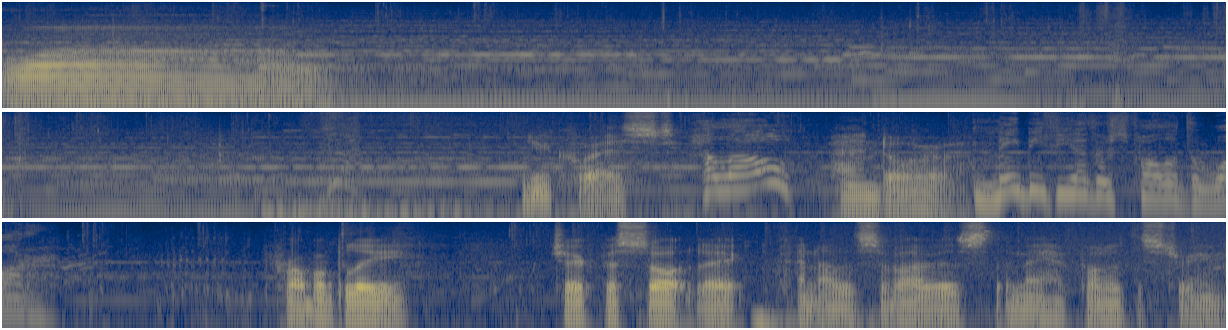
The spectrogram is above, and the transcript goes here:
Whoa. New quest. Hello? Pandora. Maybe the others followed the water. Probably. Check for Sotlek and other survivors that may have followed the stream.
